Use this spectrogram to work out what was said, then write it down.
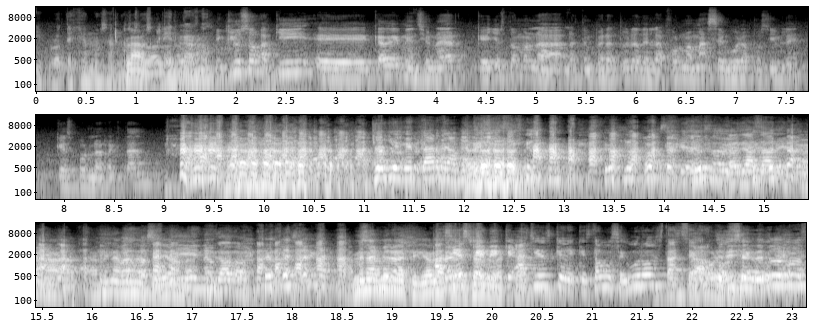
y protegemos a nuestros Claro, clientes, demás. ¿no? Incluso aquí eh, cabe mencionar que ellos toman la, la temperatura de la forma más segura posible. Que es por la rectal. Yo llegué tarde a mi Así que ya saben. Ya saben. A mí nada más me pidieron. A mí nada más me pidió la Así es, que de de que, así es que de que estamos seguros. Están Te seguros. dicen, de todos modos,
